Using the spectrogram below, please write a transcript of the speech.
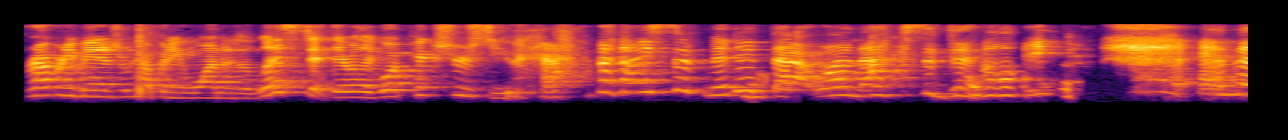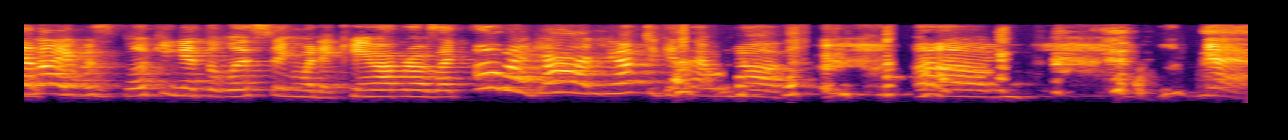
property management company wanted to list it, they were like, "What pictures do you have?" And I submitted that one accidentally. and then I was looking at the listing when it came up, and I was like, "Oh my god, you have to get that one off." um, yeah.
